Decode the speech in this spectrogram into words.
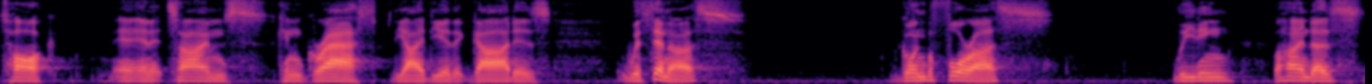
talk and at times can grasp the idea that God is within us, going before us, leading behind us,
